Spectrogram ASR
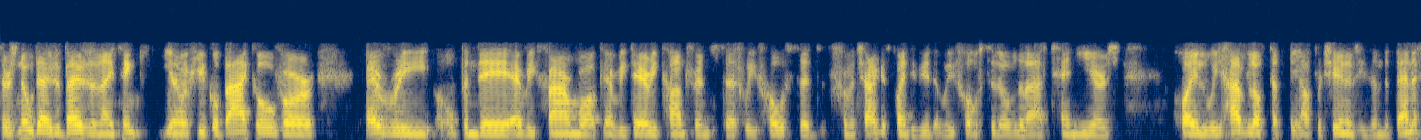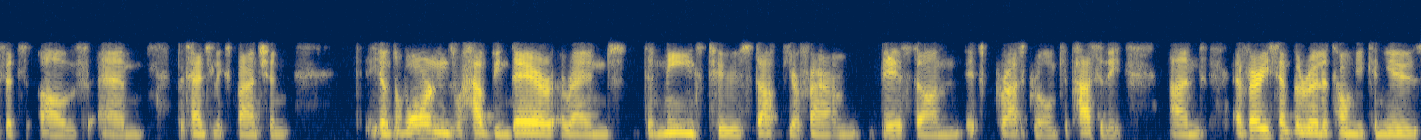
There's no doubt about it, and I think you know if you go back over every open day, every farm walk, every dairy conference that we've hosted from a Teagasc point of view that we've hosted over the last 10 years, while we have looked at the opportunities and the benefits of um, potential expansion, you know, the warnings have been there around the need to stock your farm based on its grass growing capacity. And a very simple rule of thumb you can use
